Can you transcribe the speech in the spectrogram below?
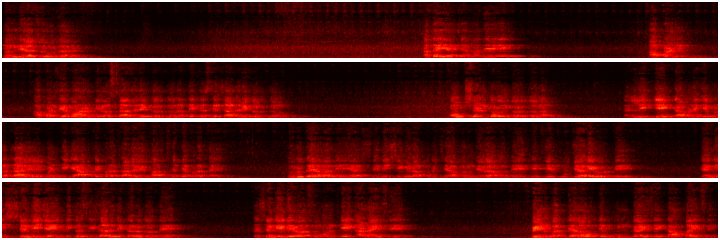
मंदिराचं उदाहरण. आता याच्यामध्ये आपण आपण जे वाढदिवस साजरे करतो ना ते कसे साजरे करतो? औषण करून करतो ना? हल्ली केक कापण्याची प्रथा आलेली पण ती आहे आपली प्रथा नव्हे पाश्चात्य प्रथा आहे. दुर्दैवाने या शनी शिंगणापूरच्या मंदिरामध्ये ते जे पुजारी होते त्यांनी शनी जयंती कशी साजरी करत होते? तर शनिदेवासमोर केक आणायचे मेणबत्त्या लावून ते भुंकायचे कापायचे.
